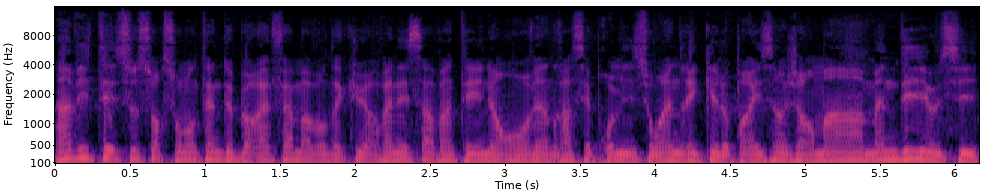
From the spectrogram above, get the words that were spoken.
invité ce soir sur l'antenne de Beurre FM avant d'accueillir Vanessa à 21h. On reviendra, c'est promis, sur Henrik et le Paris Saint-Germain, Mendy aussi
